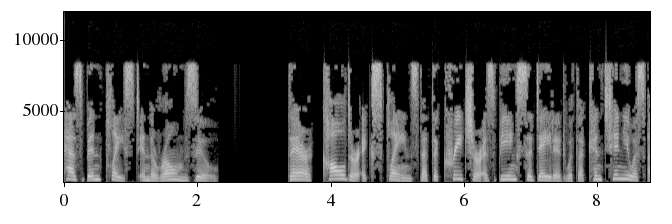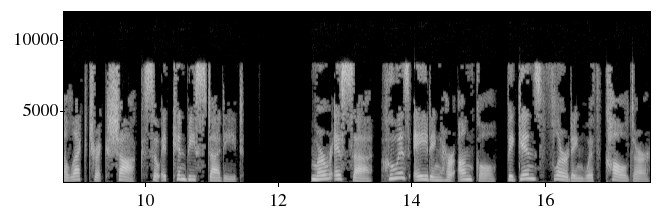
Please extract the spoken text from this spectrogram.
has been placed in the Rome Zoo. There, Calder explains that the creature is being sedated with a continuous electric shock so it can be studied. Marissa, who is aiding her uncle, begins flirting with Calder.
